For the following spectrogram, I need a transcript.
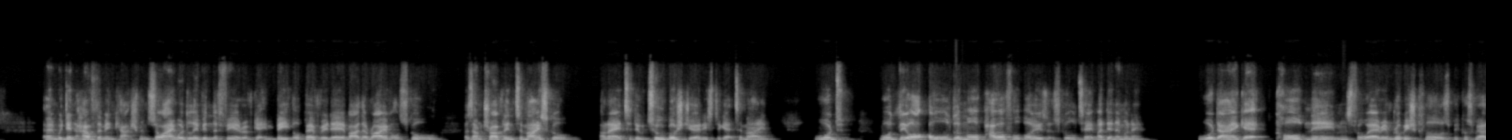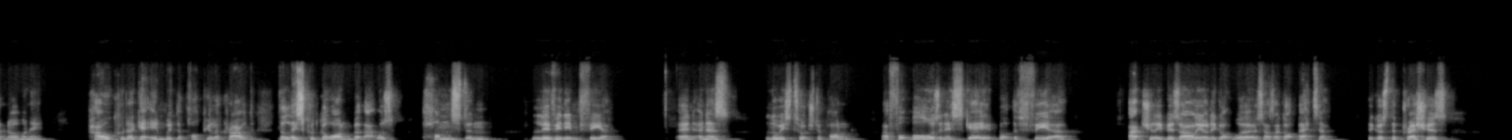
and we didn't have them in catchment. So I would live in the fear of getting beat up every day by the rival school as I'm traveling to my school. And I had to do two bus journeys to get to mine. Would, would the older, more powerful boys at school take my dinner money? Would I get called names for wearing rubbish clothes because we had no money? How could I get in with the popular crowd? The list could go on, but that was constant living in fear. And, and as Lewis touched upon, our football was an escape, but the fear actually bizarrely only got worse as I got better because the pressures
